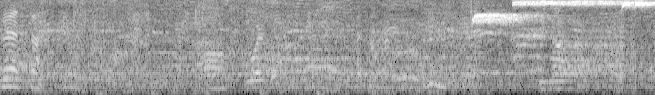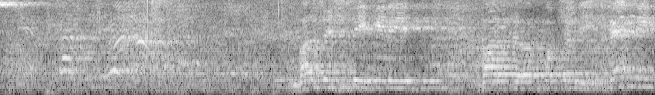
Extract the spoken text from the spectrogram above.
Sveta. Sinatra. Walczyć w tej chwili walkę rozpoczęli Henryk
